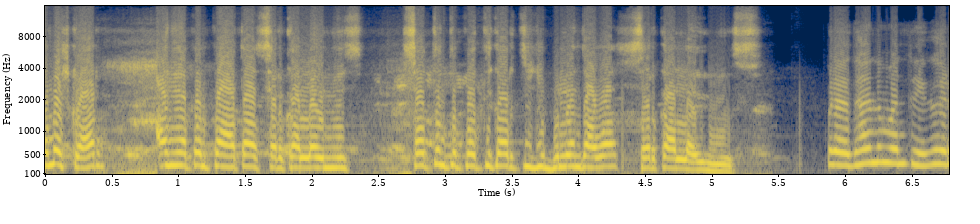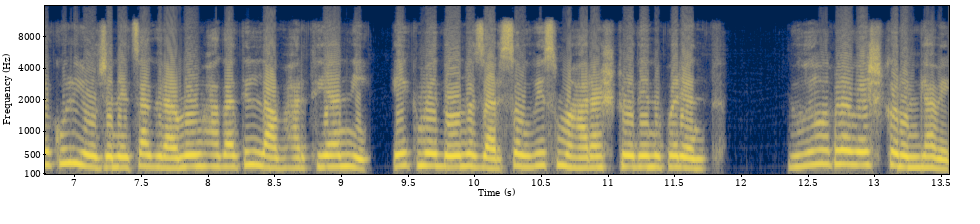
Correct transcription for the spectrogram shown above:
नमस्कार आणि आपण पाहता सरकार लाईव्ह न्यूज. स्वतंत्र पत्रकारची जी बुलंद आवाज सरकार लाईव्ह न्यूज. प्रधानमंत्री घरकुल योजनेचा ग्रामीण भागातील लाभार्थीयांनी एक मे दोन हजार सव्वीस महाराष्ट्र दिनपर्यंत गृहप्रवेश करून घ्यावे.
